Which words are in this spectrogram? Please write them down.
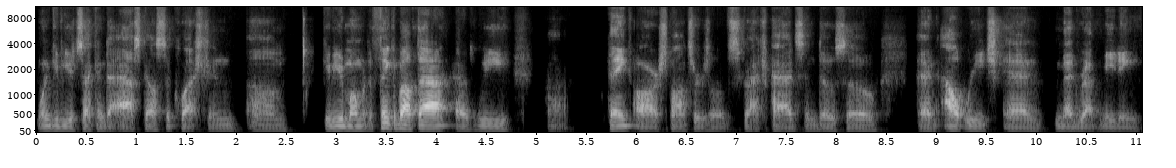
want to give you a second to ask us a question. Um, give you a moment to think about that as we uh, thank our sponsors of Scratchpad, Sendoso an outreach and MedRep meeting.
